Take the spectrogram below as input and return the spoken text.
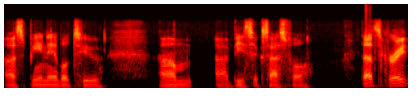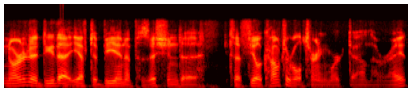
us being able to um, uh, be successful. That's great. In order to do that, you have to be in a position to to feel comfortable turning work down, though, right?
